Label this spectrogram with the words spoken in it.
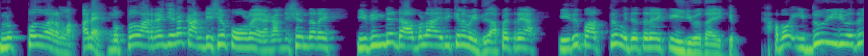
മുപ്പത് വരണം അല്ലെ? മുപ്പത് വരണം ചെയ്യുന്ന കണ്ടീഷൻ ഫോളോ ചെയ്യണം. കണ്ടീഷൻ എന്താണ്? ഇതിന്റെ ഡബിൾ ആയിരിക്കണം ഇത്. അപ്പൊ എത്രയാ? ഇത് പത്തും ഇത് എത്രയായിരിക്കും? ഇരുപതായിരിക്കും അപ്പൊ ഇതും ഇരുപത്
